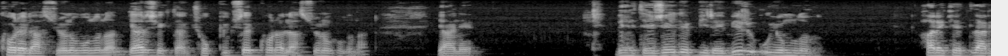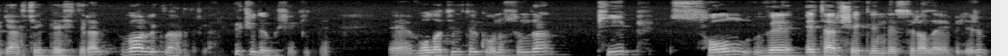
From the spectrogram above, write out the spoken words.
korelasyonu bulunan, gerçekten çok yüksek korelasyonu bulunan yani BTC ile birebir uyumlu hareketler gerçekleştiren varlıklardır. Yani üçü de bu şekilde. E, volatilite konusunda PEEP, Sol ve Ether şeklinde sıralayabilirim.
